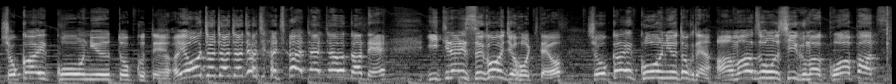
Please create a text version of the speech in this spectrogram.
初回購入特典、あ、よちょちょちょちょちょちょちょちょっと待って。いきなりすごい情報来たよ。初回購入特典、Amazon シグマコアパーツ。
